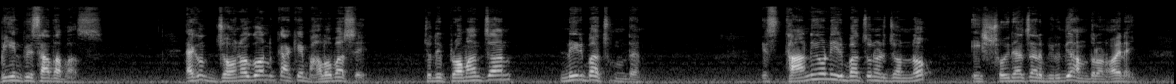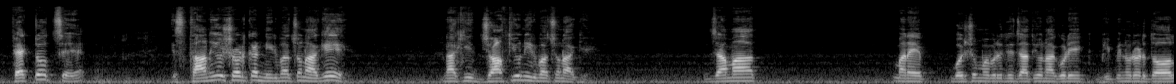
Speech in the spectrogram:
বিএনপি সাদাবাস এখন জনগণ কাকে ভালোবাসে, যদি প্রমাণ চান, নির্বাচন দেন। স্থানীয় নির্বাচনের জন্য এই স্বৈরাচার বিরোধী আন্দোলন হয় নাই। ফ্যাক্ট হচ্ছে, স্থানীয় সরকার নির্বাচন আগে, নাকি জাতীয় নির্বাচন আগে? জামাত মানে বৈষম্য বিরোধী জাতীয় নাগরিক ভিপিনুরের দল,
